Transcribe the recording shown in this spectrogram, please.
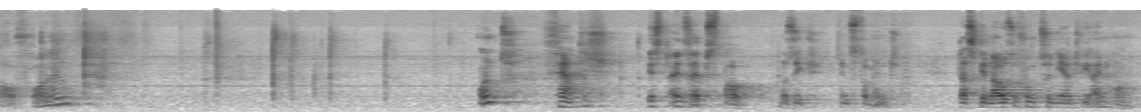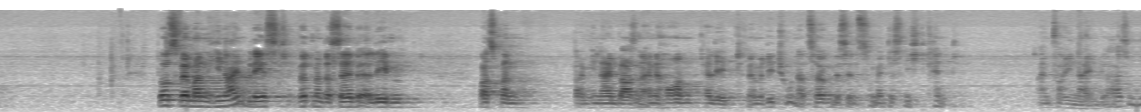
aufrollen und fertig ist ein Selbstbaumusikinstrument, das genauso funktioniert wie ein Horn. Bloß wenn man hineinbläst, wird man dasselbe erleben, was man beim Hineinblasen eines Horn erlebt, wenn man die Tonerzeugung des Instrumentes nicht kennt. Einfach hineinblasen,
